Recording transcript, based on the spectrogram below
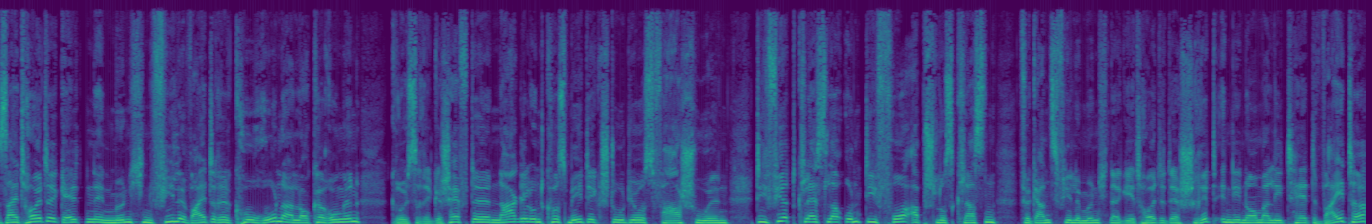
Seit heute gelten in München viele weitere Corona-Lockerungen. Größere Geschäfte, Nagel- und Kosmetikstudios, Fahrschulen, die Viertklässler und die Vorabschlussklassen. Für ganz viele Münchner geht heute der Schritt in die Normalität weiter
